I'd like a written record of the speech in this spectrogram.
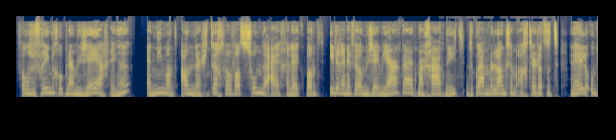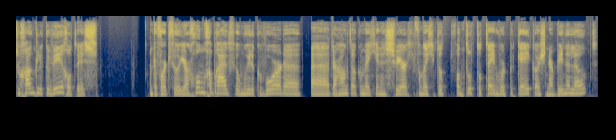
van onze vriendengroep naar musea gingen. En niemand anders. Toen dachten we, wat zonde eigenlijk. Want iedereen heeft wel een museumjaarkaart, maar gaat niet. En toen kwamen we er langzaam achter dat het een hele ontoegankelijke wereld is. Er wordt veel jargon gebruikt, veel moeilijke woorden. Uh, daar hangt ook een beetje een sfeertje van dat je tot, van top tot teen wordt bekeken als je naar binnen loopt.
